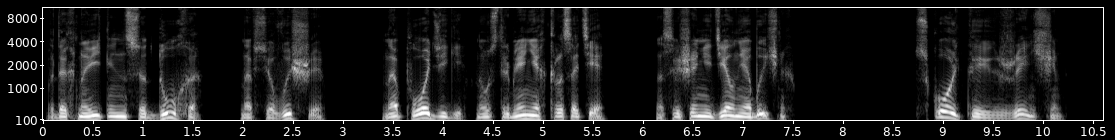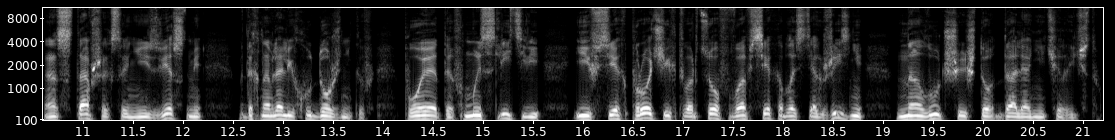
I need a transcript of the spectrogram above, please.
вдохновительница духа на все высшее, на подвиги, на устремлениях к красоте, на совершении дел необычных. Сколько их женщин, оставшихся неизвестными, вдохновляли художников, поэтов, мыслителей и всех прочих творцов во всех областях жизни на лучшее, что дали они человечеству.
